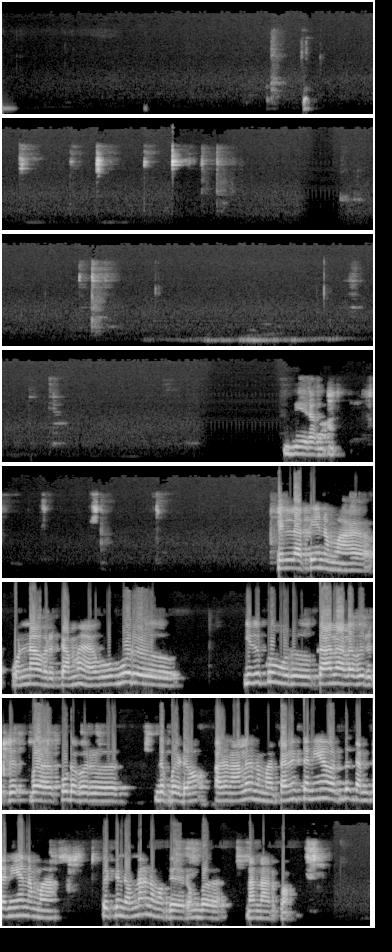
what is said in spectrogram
ஜீரகம் எல்லாத்தையும் நம்ம ஒன்றா வறுக்காம ஒவ்வொரு இதுக்கும் ஒரு கால அளவு இருக்கு. வ- கூட ஒரு இது போயிடும். அதனால நம்ம தனித்தனியா வருது தனித்தனியா நம்ம வச்சுட்டோம்னா நமக்கு ரொம்ப நல்லா இருக்கும்.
